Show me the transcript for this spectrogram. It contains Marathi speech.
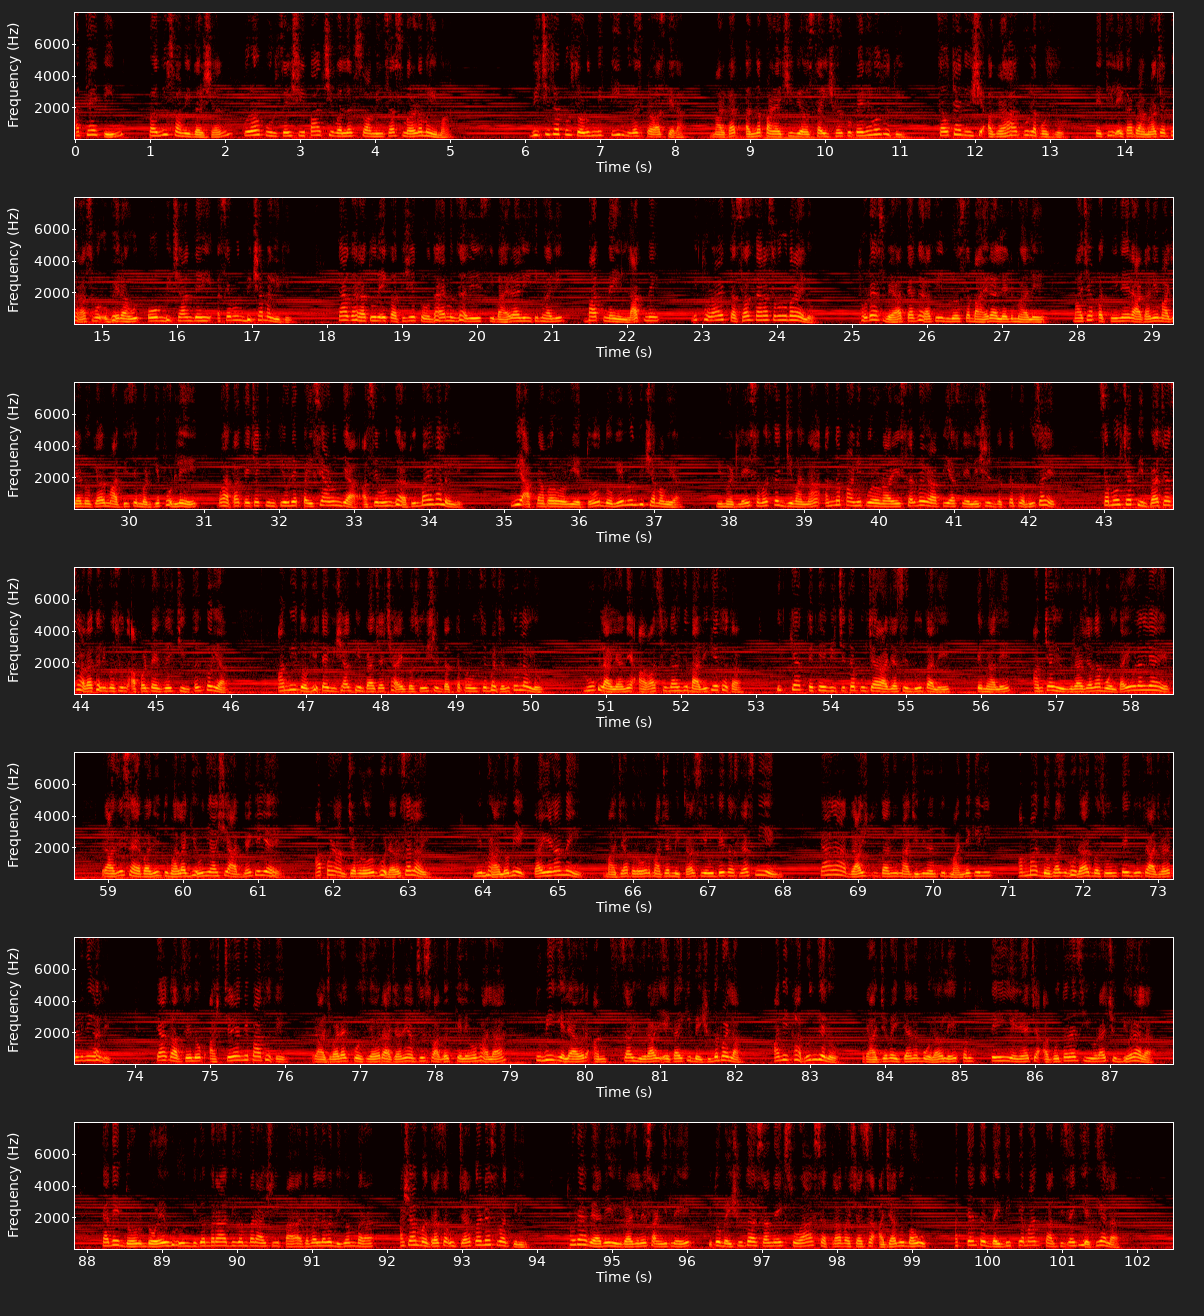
अध्याय तीन पनुस्वामी दर्शन कुरवपूरचे श्रीपाद वल्लभ स्वामींचा स्मरण महिमा. विचित्रपूर सोडून मी तीन दिवस प्रवास केला. मार्गात अन्न पाण्याची व्यवस्था ईश्वर कृपेने होत होती. चौथ्या दिवशी अग्रहारपूरला पोहोचलो. तेथील एका ब्राह्मणाच्या घरासमोर उभे राहून ओम भिक्षान देही असे म्हणून भिक्षा मागितली. त्या घरातून एक अतिशय क्रोधायमन झालेली स्त्री बाहेर आली. ती म्हणाली भात नाही लात नाही. मी थोडा वेळ तसाच दारासमोर उभा राहिलो. थोड्याच वेळा त्या घरातील गृहस्थ बाहेर आले आणि म्हणाले माझ्या पत्नीने रागाने माझ्या डोक्यावर मातीचे मडके फोडले व आता त्याच्या किमती पैसे आणून द्या असे म्हणून घरातून बाहेर घालवले. मी आपणाबरोबर येतो दोघे मिळून भिक्षा मागूया. मी म्हटले समस्त जीवांना अन्न पाणी पुरवणारे सर्व व्यापी असलेले श्री दत्त प्रभूच आहेत. समोरच्या पिंपळाच्या झाडाखाली बसून आपण त्यांचे चिंतन करूया. आम्ही दोघे त्या विशाल पिंपळाच्या छायेत बसून श्री दत्तप्रभूंचे भजन करू लागलो. भूक लागल्याने आवाज सुद्धा अगदी बारीक येत होता. इतक्यात तेथे विचित्रपूरच्या राजाचे दूत आले. ते म्हणाले आमच्या युवराजांना बोलता येऊ लागले आहे. राजे साहेबांनी तुम्हाला घेऊन या अशी आज्ञा केली आहे. आपण आमच्याबरोबर घोड्यावर चालावे. मी म्हणालो मी एकटा येणार नाही. माझ्याबरोबर माझ्या मित्रास येऊ देत असल्यास मी येईन. त्या राजदूतांनी माझी विनंती मान्य केली. आम्हा दोघाच घोड्यावर बसून ते दूत राजवाड्याकडे निघाले. त्या गावचे लोक आश्चर्याने पाहत होते. राजवाड्यात पोचल्यावर राजाने आमचे स्वागत केले व म्हणाला तुम्ही गेल्यावर आमचा युवराज एकाएकी बेशुद्ध पडला. आम्ही घाबरून गेलो. राजवैद्यानं बोलावले परंतु ते येण्याच्या अगोदरच युवराज शुद्धीवर आला. त्याने डो डोळे उघडून दिगंबरा दिगंबरा अशी पादवल्लभ दिगंबरा अशा मंत्राचा उच्चार करण्यास सुरुवात केली. थोड्या वेळाने युवराजाने सांगितले की तो बेशुद्ध असताना एक सोळा सतरा वर्षाचा अजानू भाऊ अत्यंत दैदिप्यमान कांतीचा एक यती आला.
